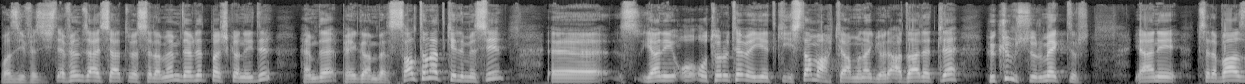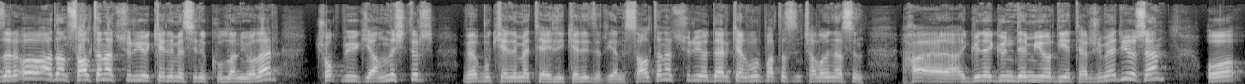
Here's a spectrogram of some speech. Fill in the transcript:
vazifesi. İşte Efendimiz Aleyhisselatü Vesselam hem devlet başkanıydı hem de peygamber. Saltanat kelimesi e, yani o otorite ve yetki İslam ahkamına göre adaletle hüküm sürmektir. Yani mesela bazıları o adam saltanat sürüyor kelimesini kullanıyorlar. Çok büyük yanlıştır ve bu kelime tehlikelidir. Yani saltanat sürüyor derken vur patlasın çal oynasın ha, güne gün demiyor diye tercüme ediyorsan o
